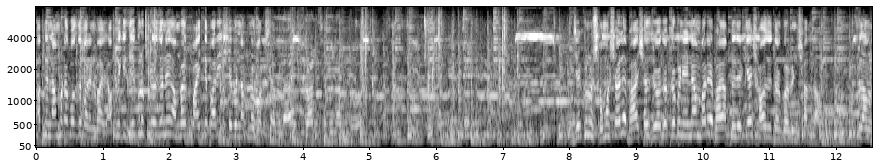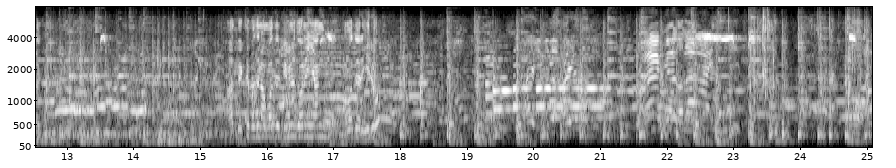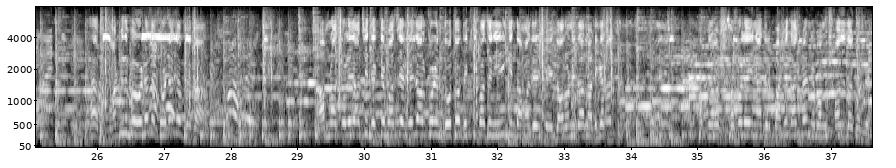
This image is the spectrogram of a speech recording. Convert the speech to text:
আপনি নাম্বারটা বলতে পারেন ভাই। আপনি কি যে কোনো প্রয়োজনে আমরা পাইতে পারি সেভেন আপনার বলেন। যে কোনো সমস্যা হলে ভাইয়ের সাথে যোগাযোগ করবেন এই নাম্বারে ভাই আপনাদেরকে সহযোগিতা করবেন ইনশাল্লাহ। আসসালামু আলাইকুম। আর দেখতে পাচ্ছেন আমাদের বিভিন্ন ধরনের ইয়াং আমাদের হিরো। আমরা চলে যাচ্ছি, দেখতে পাচ্ছেন রেজাল্ট করেন দোতো, দেখতে পাচ্ছেন ইনি কিন্তু আমাদের সেই দলনেতা লাঠি খেলার আপনারা সকলেই এনাদের পাশে থাকবেন এবং সহযোগিতা করবেন।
